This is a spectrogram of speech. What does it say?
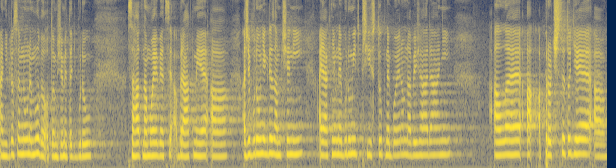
A nikdo se mnou nemluvil o tom, že mi teď budou sahat na moje věci a brát mi je a, a že budou někde zamčený a já k ním nebudu mít přístup nebo jenom na vyžádání. Ale a, a proč se to děje a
